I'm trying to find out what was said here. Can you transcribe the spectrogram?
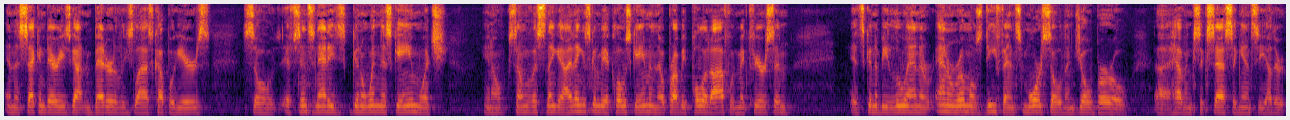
and the secondary's gotten better these last couple years. So if Cincinnati's going to win this game, which you know some of us think, I think it's going to be a close game, and they'll probably pull it off with McPherson. It's going to be Lou Anarumo's defense more so than Joe Burrow uh, having success against the other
